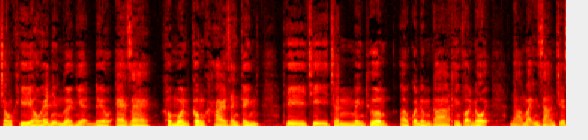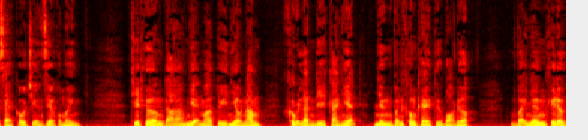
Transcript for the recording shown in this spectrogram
Trong khi hầu hết những người nghiện đều e dè, không muốn công khai danh tính, thì chị Trần Minh Thương ở quận Đống Đa, thành phố Hà Nội đã mạnh dạn chia sẻ câu chuyện riêng của mình. Chị Thương đã nghiện ma túy nhiều năm, không ít lần đi cai nghiện nhưng vẫn không thể từ bỏ được. Vậy nhưng khi được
